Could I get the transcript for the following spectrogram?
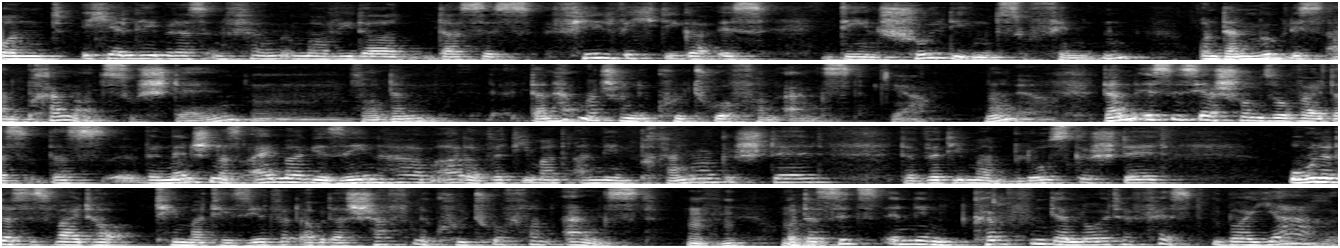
Und ich erlebe das in Firmen immer wieder, dass es viel wichtiger ist, den Schuldigen zu finden und dann möglichst an Pranger zu stellen, mhm. sondern dann hat man schon eine Kultur von Angst. Ja. Ne? Ja. Dann ist es ja schon so weit, dass, dass, wenn Menschen das einmal gesehen haben, ah, da wird jemand an den Pranger gestellt, da wird jemand bloßgestellt, ohne dass es weiter thematisiert wird, aber das schafft eine Kultur von Angst. Mhm. Und das sitzt in den Köpfen der Leute fest, über Jahre.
